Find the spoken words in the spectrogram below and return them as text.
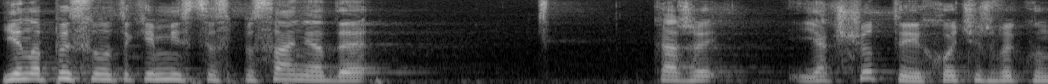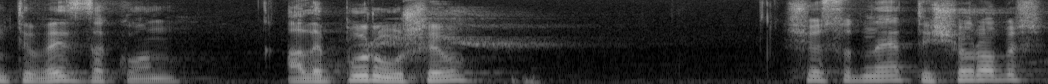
Є написано таке місце з Писання, де каже: якщо ти хочеш виконати весь закон, але порушив щось одне, ти що робиш?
